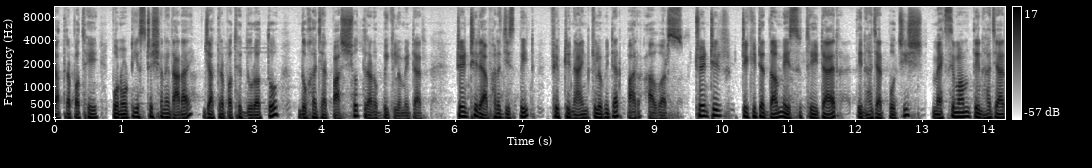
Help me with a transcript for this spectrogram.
যাত্রাপথে পনেরোটি স্টেশনে দাঁড়ায়, যাত্রাপথের দূরত্ব দু হাজার পাঁচশো তিরানব্বই কিলোমিটার। ট্রেনটির average speed fifty nine kilometre per hours ট্রেনটির টিকিটের দাম এসি থ্রি টায়ার তিন হাজার পঁচিশ ম্যাক্সিমাম তিন হাজার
